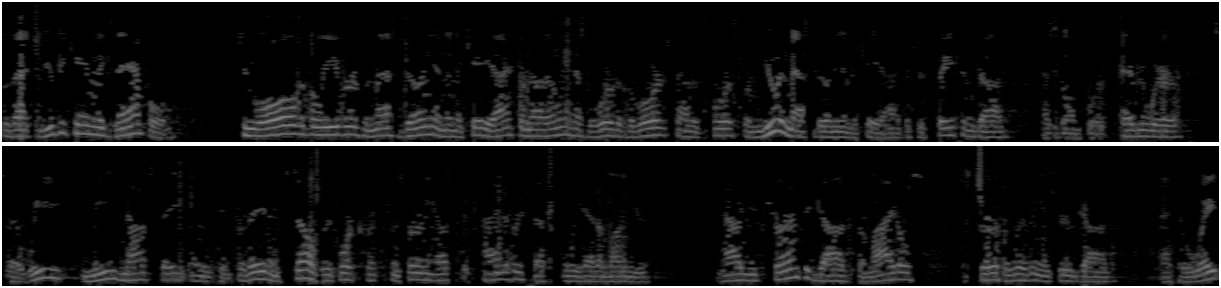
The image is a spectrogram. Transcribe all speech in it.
So that you became an example to all the believers in Macedonia and in Achaia, for not only has the word of the Lord sounded forth from you in Macedonia and Achaia, but your faith in God has gone forth everywhere, that we need not say anything. For they themselves report concerning us the kind of reception we had among you and how you turned to God from idols to serve the living and true God, and to wait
